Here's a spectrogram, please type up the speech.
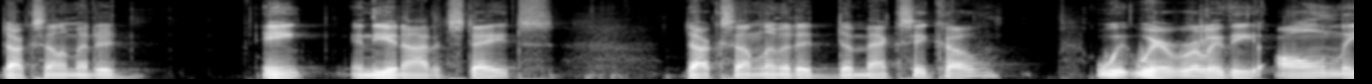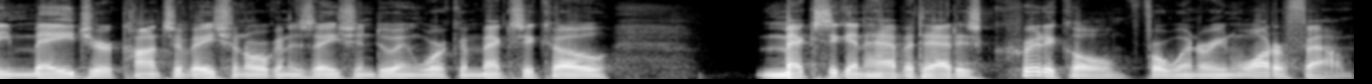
Ducks Unlimited Inc. in the United States, Ducks Unlimited de Mexico. We, we're really the only major conservation organization doing work in Mexico. Mexican habitat is critical for wintering waterfowl.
